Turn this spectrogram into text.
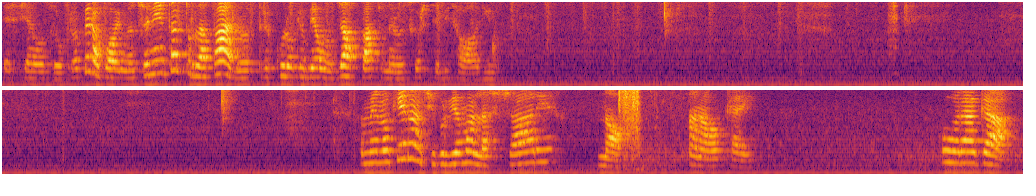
E siamo sopra. Però poi non c'è nient'altro da fare oltre a quello che abbiamo già fatto nello scorso episodio. A meno che non ci proviamo a lasciare. No. Ah no, ok. Oh raga,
